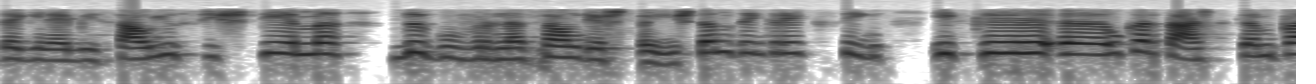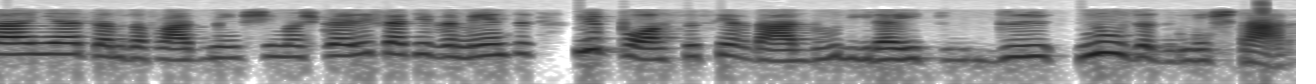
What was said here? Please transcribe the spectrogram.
da Guiné-Bissau e o sistema de governação deste país. Estamos em crer que sim e que uh, o cartaz de campanha, estamos a falar de Domingos Simões Pereira, efetivamente lhe possa ser dado o direito de nos administrar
